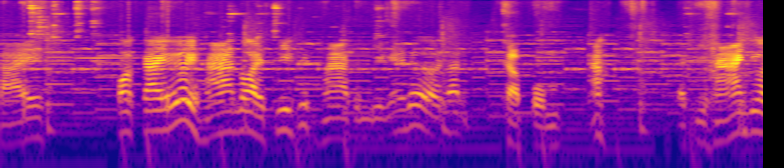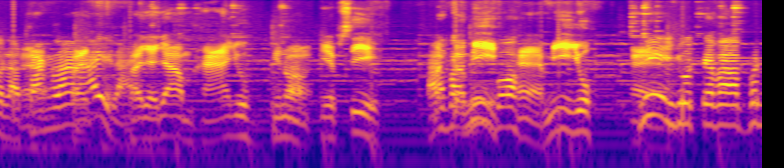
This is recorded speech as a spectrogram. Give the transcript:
หลายๆพอไกลเอ้ยหา145คนอีกไงเด้อท่านครับผมแต่ที่หาอยู่ล่ะตั้งหลายหลายพยายามหาอยู่พี่น้อง FC ถามมันก็ว่ามีมีบ่เออมีอยู่ เออนี่หยุดแต่ว่าเพิ่น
